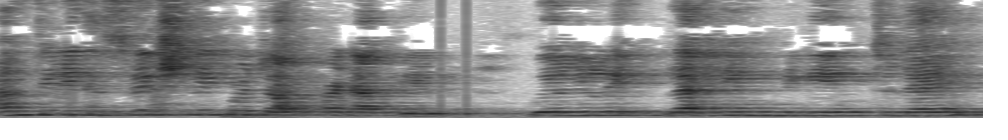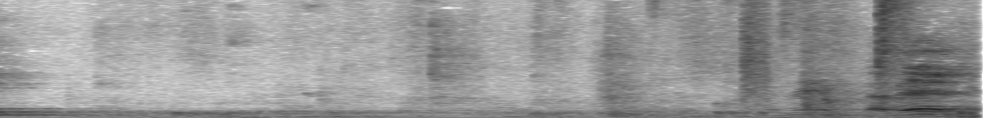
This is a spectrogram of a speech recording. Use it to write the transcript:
until it is richly productive. Will you let him begin today? Amen. Uh,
